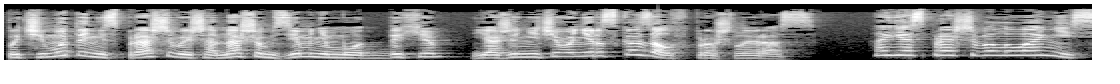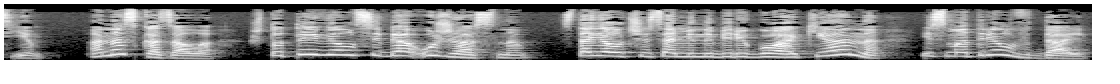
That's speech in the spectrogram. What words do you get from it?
почему ты не спрашиваешь о нашем зимнем отдыхе? Я же ничего не рассказал в прошлый раз». «А я спрашивала у Анисьи. Она сказала, что ты вел себя ужасно. Стоял часами на берегу океана и смотрел вдаль.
